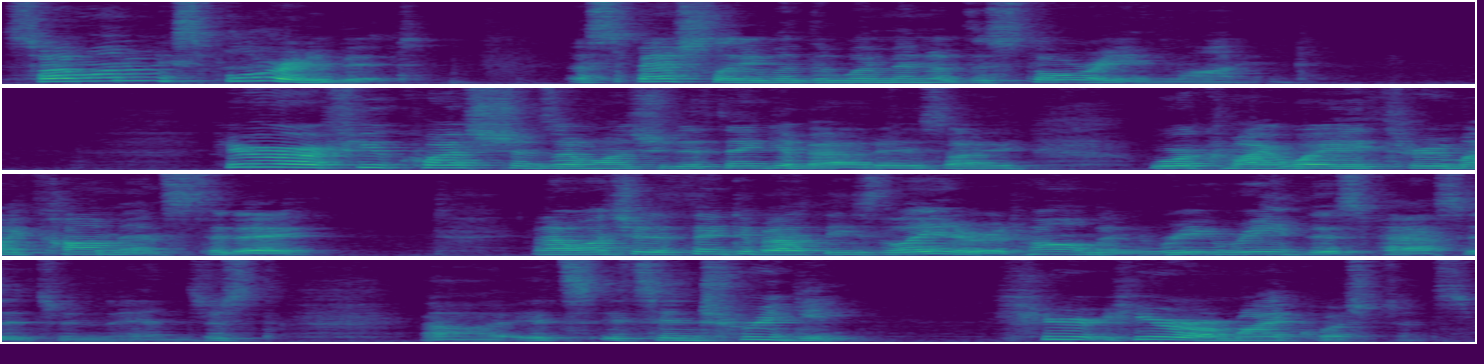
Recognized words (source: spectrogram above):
So I want to explore it a bit, especially with the women of the story in mind. Here are a few questions I want you to think about as I work my way through my comments today. And I want you to think about these later at home and reread this passage and, and just, uh, it's, it's intriguing. Here, here are my questions.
